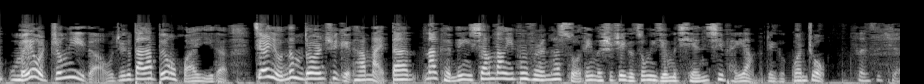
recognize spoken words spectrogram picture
不没有争议的，我觉得大家不用怀疑的。既然有那么多人去给他买单，那肯定相当一部分人他锁定的是这个综艺节目前期培养的这个观众粉丝群。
